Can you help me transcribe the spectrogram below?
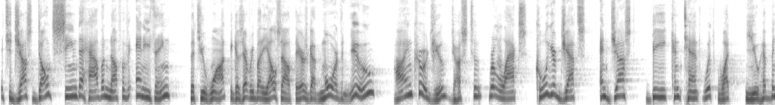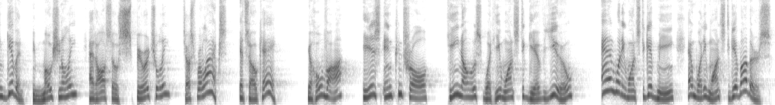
that you just don't seem to have enough of anything that you want because everybody else out there's got more than you, I encourage you just to relax, cool your jets, and just be content with what you have been given emotionally and also spiritually. Just relax. It's okay. Jehovah is in control he knows what He wants to give you and what He wants to give me and what He wants to give others.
